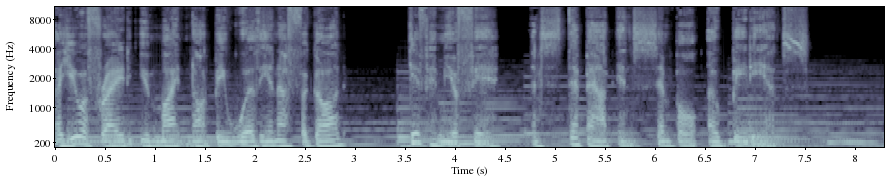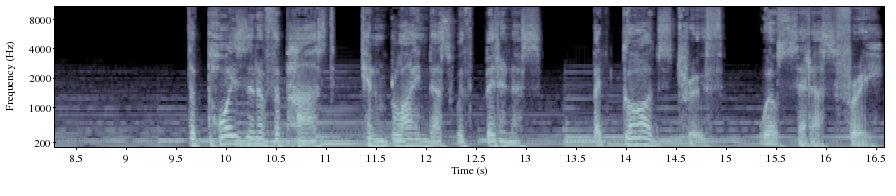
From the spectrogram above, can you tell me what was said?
Are you afraid you might not be worthy enough for God? Give Him your fear and step out in simple obedience. The poison of the past can blind us with bitterness, but God's truth will set us free.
